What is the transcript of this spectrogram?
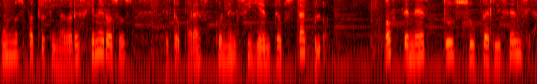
unos patrocinadores generosos, te toparás con el siguiente obstáculo. Obtener tu superlicencia,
